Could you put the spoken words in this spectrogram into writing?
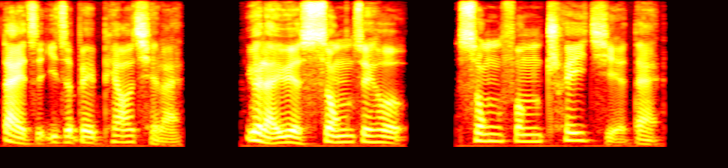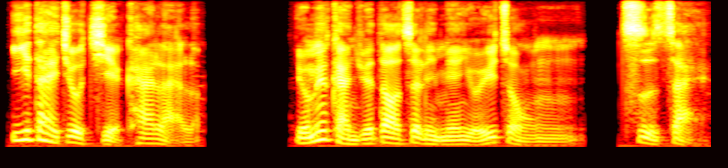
带子一直被飘起来，越来越松，最后松风吹解带，衣带就解开来了。有没有感觉到这里面有一种自在？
